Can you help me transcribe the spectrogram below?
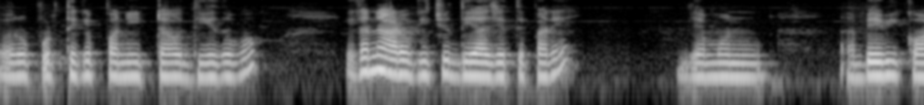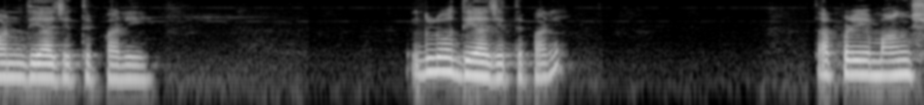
এবার ওপর থেকে পনিরটাও দিয়ে দেবো। এখানে আরও কিছু দেওয়া যেতে পারে। যেমন বেবি কর্ন দেওয়া যেতে পারে। এগুলোও দেওয়া যেতে পারে। তারপরে মাংস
